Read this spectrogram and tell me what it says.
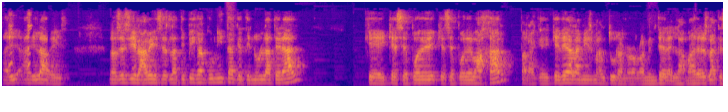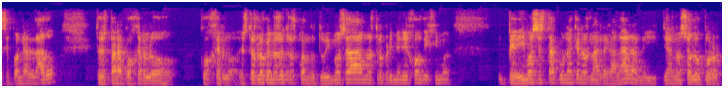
Ahí, ahí la veis. No sé si la veis, es la típica cunita que tiene un lateral que, que, se puede, que se puede bajar para que quede a la misma altura. Normalmente la madre es la que se pone al lado, entonces para cogerlo, cogerlo. Esto es lo que nosotros cuando tuvimos a nuestro primer hijo dijimos, pedimos esta cuna que nos la regalaran y ya no solo por,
